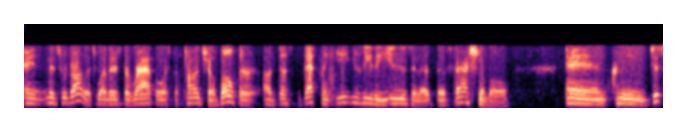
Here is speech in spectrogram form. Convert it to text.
and it's regardless whether it's the wrap or it's the poncho, both are, are just definitely easy to use and they're, they're fashionable. And I mean, just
